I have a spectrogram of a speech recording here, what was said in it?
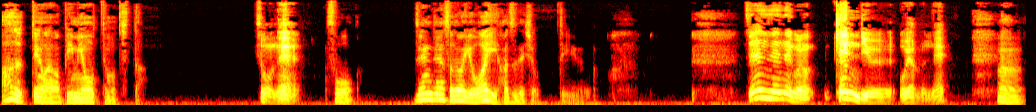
あるっていうのがなんか微妙って思っちゃった。そうね。そう。全然それは弱いはずでしょっていう。全然ね、この、剣竜親分ね。うん。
